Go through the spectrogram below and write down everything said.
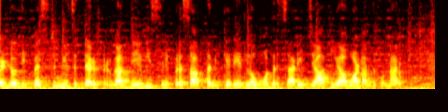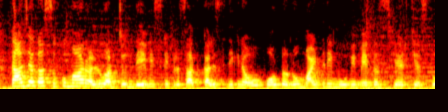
రెండోది బెస్ట్ మ్యూజిక్ డైరెక్టర్గా దేవిశ్రీ ప్రసాద్ తన కెరీర్లో మొదటిసారి జాతీయ అవార్డు అందుకున్నారు. తాజాగా సుకుమార్ అల్లు అర్జున్ దేవిశ్రీ ప్రసాద్ కలిసి దిగిన ఓ ఫోటోను మైత్రి మూవీ మేకర్స్ షేర్ చేస్తూ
